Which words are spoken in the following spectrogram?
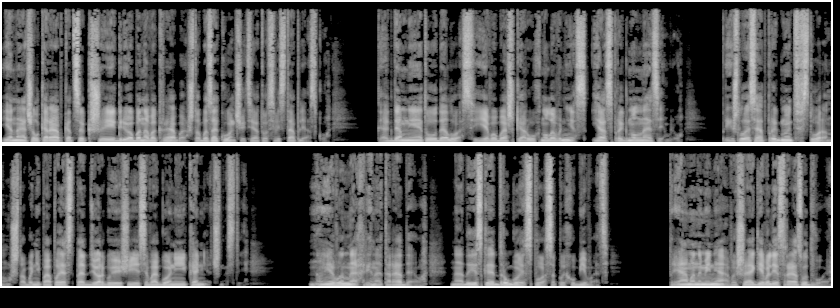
я начал карабкаться к шее гребаного краба, чтобы закончить эту свистопляску. Когда мне это удалось, его башка рухнула вниз, я спрыгнул на землю. Пришлось отпрыгнуть в сторону, чтобы не попасть под дергающиеся в агонии конечности. Ну его нахрен это, Родео. Надо искать другой способ их убивать. Прямо на меня вышагивали сразу двое.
